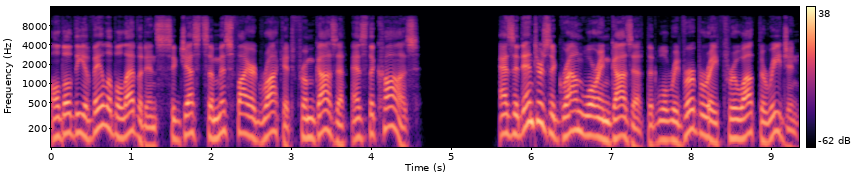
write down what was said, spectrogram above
although the available evidence suggests a misfired rocket from Gaza as the cause. As it enters a ground war in Gaza that will reverberate throughout the region,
